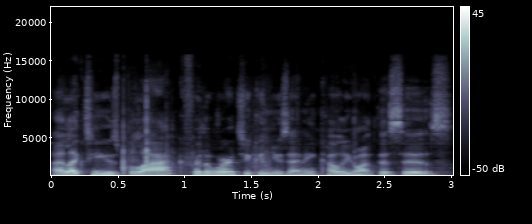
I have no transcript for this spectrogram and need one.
I like to use black for the words. You can use any color you want. This is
